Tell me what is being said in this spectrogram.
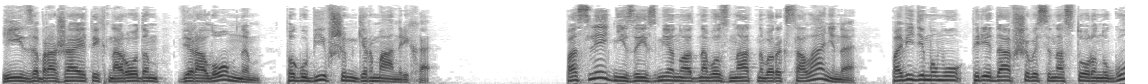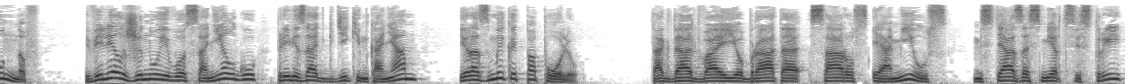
и изображает их народом вероломным, погубившим Германриха. Последний за измену одного знатного роксоланина, по-видимому, передавшегося на сторону гуннов, велел жену его Санелгу привязать к диким коням и размыкать по полю. Тогда два ее брата Сарус и Амиус, мстя за смерть сестры,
